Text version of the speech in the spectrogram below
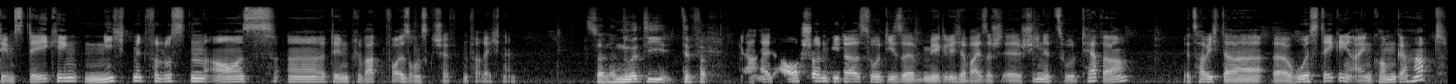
dem Staking nicht mit Verlusten aus äh, den privaten Veräußerungsgeschäften verrechnen. Sondern nur die. die ja, halt auch schon wieder so diese möglicherweise äh, Schiene zu Terra. Jetzt habe ich da äh, hohes Staking-Einkommen gehabt,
